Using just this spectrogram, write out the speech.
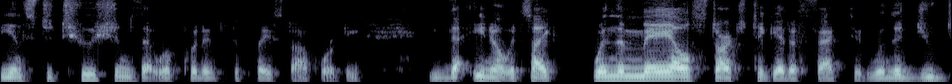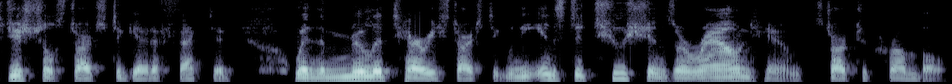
The institutions that were put into place stop working. That you know it's like when the mail starts to get affected when the judicial starts to get affected when the military starts to when the institutions around him start to crumble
